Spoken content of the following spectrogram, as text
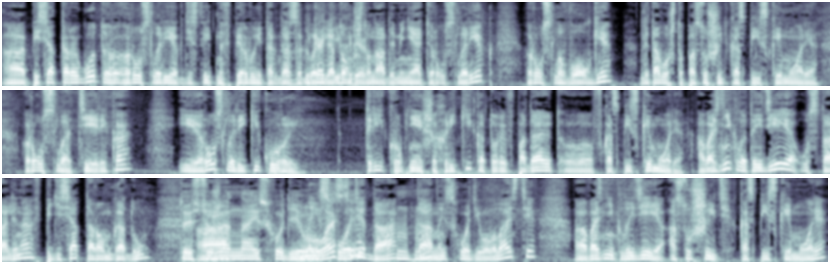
52 а, год, русло рек действительно впервые тогда заговорили о том, рек? что надо менять русло рек. Русло Волги, для того, чтобы осушить Каспийское море, русло Терека и русло реки Куры три крупнейших реки, которые впадают э, в Каспийское море. А возникла эта идея у Сталина в 1952 году. То есть а, уже на исходе его на власти? На исходе, да, угу. да, на исходе его власти а, возникла идея осушить Каспийское море,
